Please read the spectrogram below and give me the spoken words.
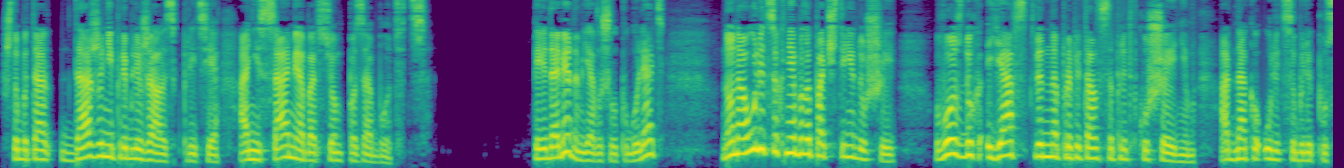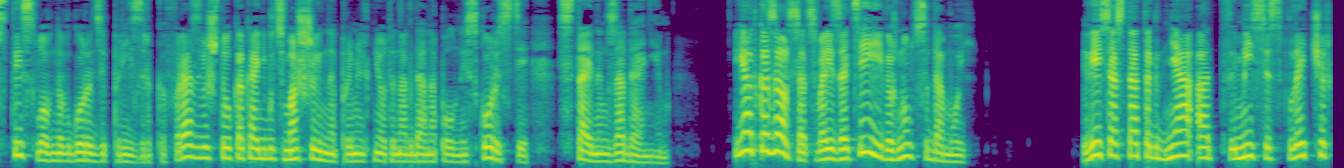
чтобы та даже не приближалась к плите, они сами обо всем позаботятся. Перед обедом я вышел погулять, но на улицах не было почти ни души. Воздух явственно пропитался предвкушением, однако улицы были пусты, словно в городе призраков, разве что какая-нибудь машина промелькнет иногда на полной скорости с тайным заданием. Я отказался от своей затеи и вернулся домой. Весь остаток дня от миссис Флетчер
